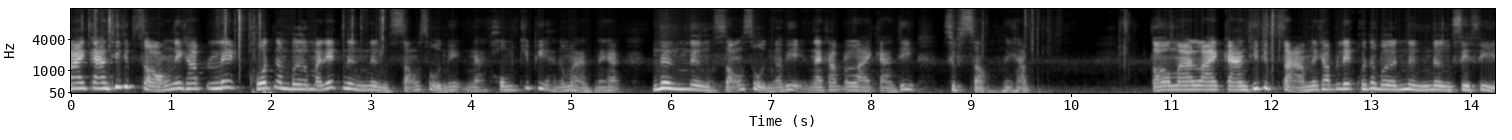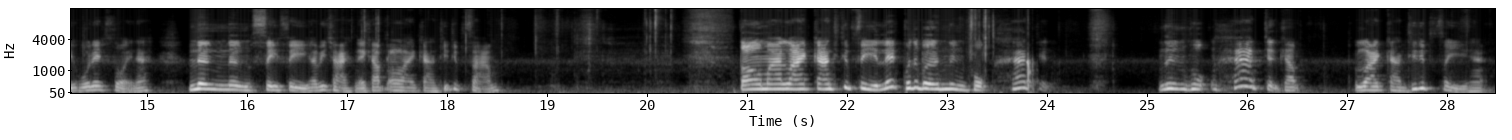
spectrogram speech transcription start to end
รายการที่สิบสองนะครับ เลขโค้ดนัมเบอร์หมายเลขหนึ่งหนึ่งสองศูนย์พี่นะคมคิดพี่หนุมานนะครับหนึ่งหนึ่งสองศูนย์ครับพี่นะครับ รายการที่สิบสองนะครับต่อมารายการที่สิบสามนะครับ เลขโค้ดนัมเบอร์หนึ่งหนึ่งสี่สี่โหเลขสวยนะหนึ่งหนึ่งสี่สี่ครับพี่ชายนะครับ รายการที่สิบสาม ต่อมารายการที่สิบสี่เลขค้ดนัมเบอร์หนึ่งหกห้าเจ็ดหนึ่งหกห้าเจ็ดครับ รายการที่สิบสี่ฮะ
